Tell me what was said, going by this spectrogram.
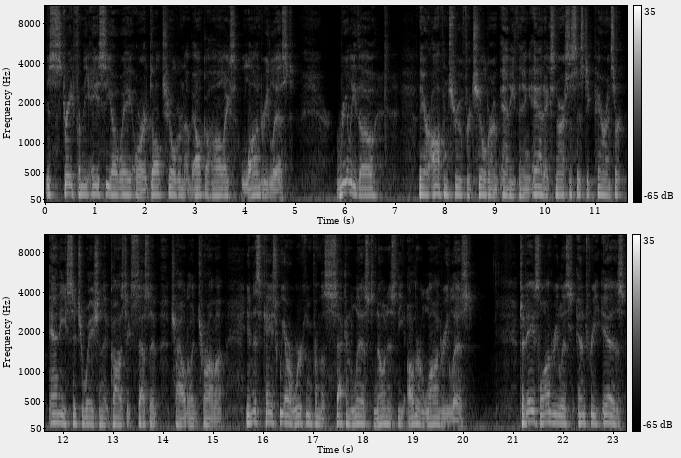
is straight from the ACOA or Adult Children of Alcoholics Laundry List. Really, though, they are often true for children of anything, addicts, narcissistic parents, or any situation that caused excessive childhood trauma. In this case, we are working from the second list known as the other laundry list. Today's laundry list entry is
